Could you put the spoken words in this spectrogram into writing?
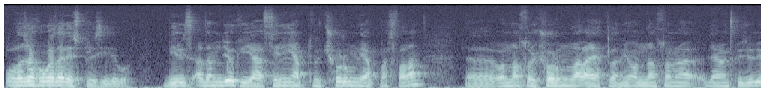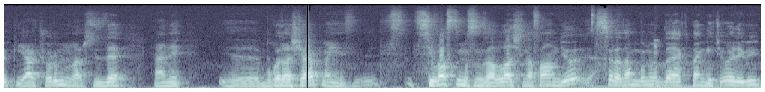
olacak o kadar esprisiydi bu. Birisi adam diyor ki ya senin yaptığını Çorumlu yapmaz falan. E, ondan sonra Çorumlular ayaklanıyor. Ondan sonra Levent Kızı diyor ki ya Çorumlular siz de yani e, bu kadar şey yapmayın. Sivaslı mısınız Allah aşkına falan diyor. Sıradan bunu dayaktan geçiyor. Öyle bir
